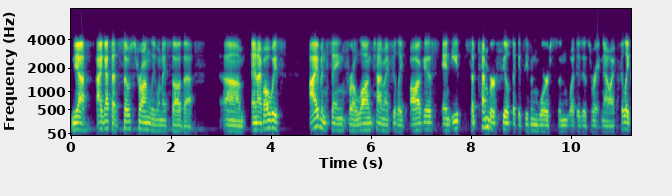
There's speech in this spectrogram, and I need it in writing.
Yeah, I got that so strongly when I saw that, um, and I've always I've been saying for a long time. I feel like August and e- September feels like it's even worse than what it is right now. I feel like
